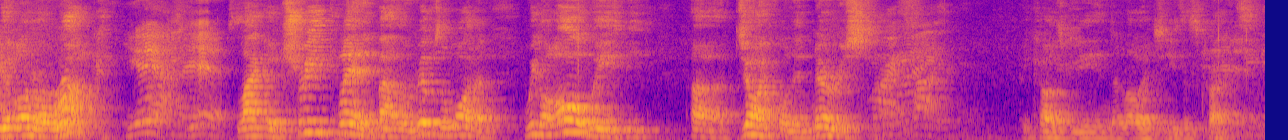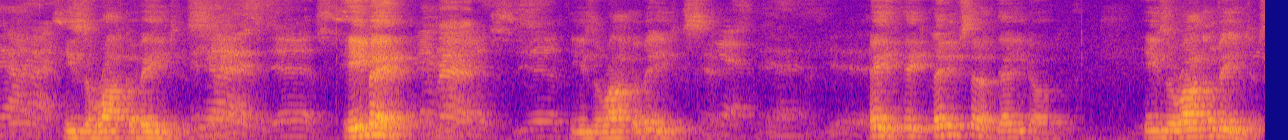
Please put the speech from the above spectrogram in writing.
We're on a rock. Yes, yes. like a tree planted by the rivers of water, we're going to always be uh, joyful and nourished because we're in the Lord Jesus Christ. He's the rock of ages. Yes, yes, Amen. Amen. yes, He's the rock of ages. yes. Hey, hey, let him sit up. There you go. He's the rock of ages.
